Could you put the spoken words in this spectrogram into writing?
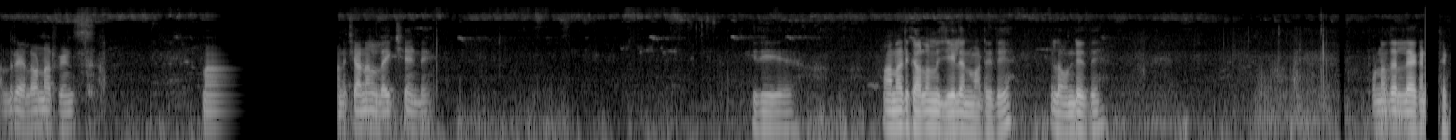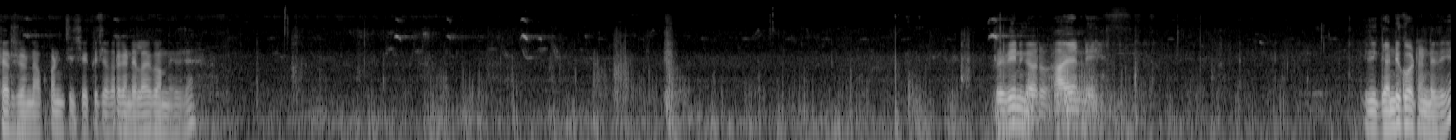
అందరూ ఎలా ఉన్నారు ఫ్రెండ్స్? నా మన ఛానల్ లైక్ చేయండి. ఇది ఆనాటి కాలంలో జైలు అనమాట ఇది. ఇలా ఉండేది. ఉన్నదలు లేకుండా పెట్టారు చూడండి. అప్పటి నుంచి చెక్కు చెదరగండి. ఇలాగ ఉంది ఇది. ప్రవీణ్ గారు హాయ్ అండి. ఇది గండికోట అండి ఇది.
